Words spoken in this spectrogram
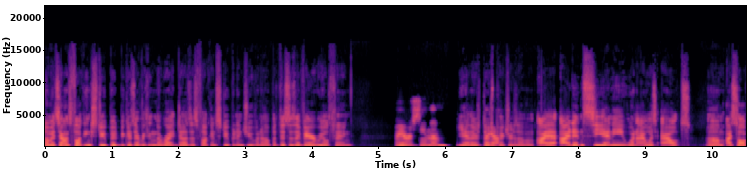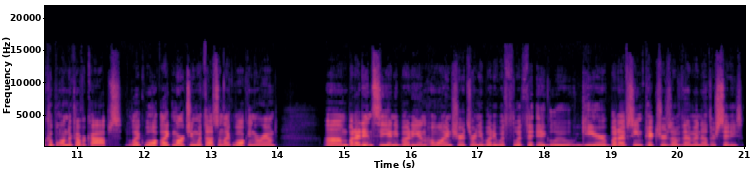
Um, it sounds fucking stupid because everything the right does is fucking stupid and juvenile, but this is a very real thing. Have you ever seen them? Yeah, there's there's pictures of them. I I didn't see any when I was out. Um, I saw a couple undercover cops like walk, like marching with us and like walking around. Um, but I didn't see anybody in Hawaiian shirts or anybody with with the igloo gear. But I've seen pictures of them in other cities.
